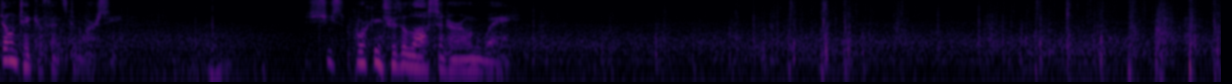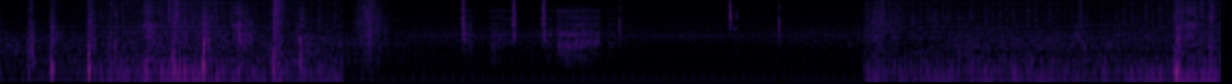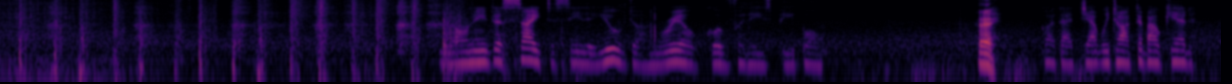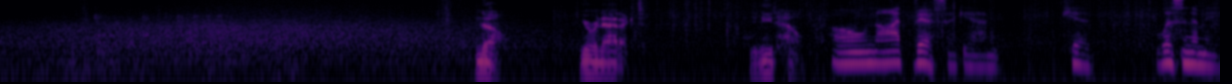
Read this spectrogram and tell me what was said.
Don't take offense to Marcy. She's working through the loss in her own way. You don't need the sight to see that you've done real good for these people. Hey, Got that jet we talked about, kid? no. You're an addict. You need help. Oh, not this again. Kid, listen to me.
